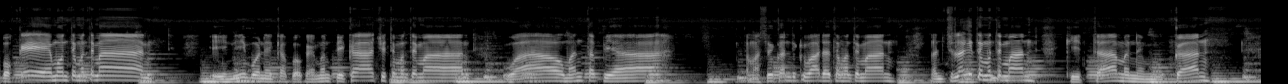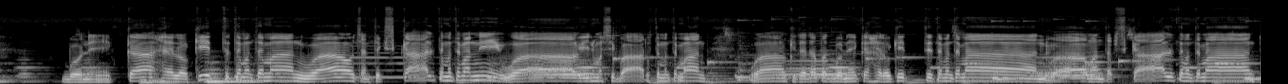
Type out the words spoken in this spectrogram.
Pokemon teman-teman ini boneka Pokemon Pikachu teman-teman. Wow mantap ya. Kita masukkan di wadah teman-teman. Lanjut lagi teman-teman. Kita menemukan boneka Hello Kitty teman-teman. Wow cantik sekali teman-teman nih. Wow ini masih baru teman-teman. Wow kita dapat boneka Hello Kitty teman-teman. Wow mantap sekali teman-teman.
